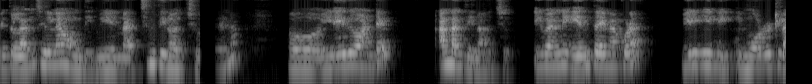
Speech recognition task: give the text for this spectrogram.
మీకు లంచ్లోనే ఉంది. మీరు నచ్చిన తినొచ్చు. ఓ, లేదు అంటే అన్నం తినవచ్చు ఇవన్నీ ఎంతైనా కూడా మీరు ఇవి ఈ మూడిట్ల.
